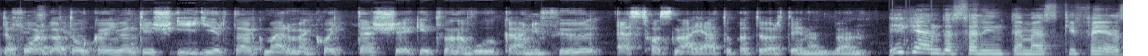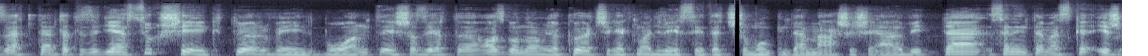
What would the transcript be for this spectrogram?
Tehát a forgatókönyvet is így írták már meg, hogy tessék, itt van a vulkáni fül, ezt használják használjátok a történetben. Igen, de szerintem ez kifejezetten, tehát ez egy ilyen szükségtörvényt bont, és azért azt gondolom, hogy a költségek nagy részét egy csomó minden más is elvitte. Szerintem ez, ke- és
